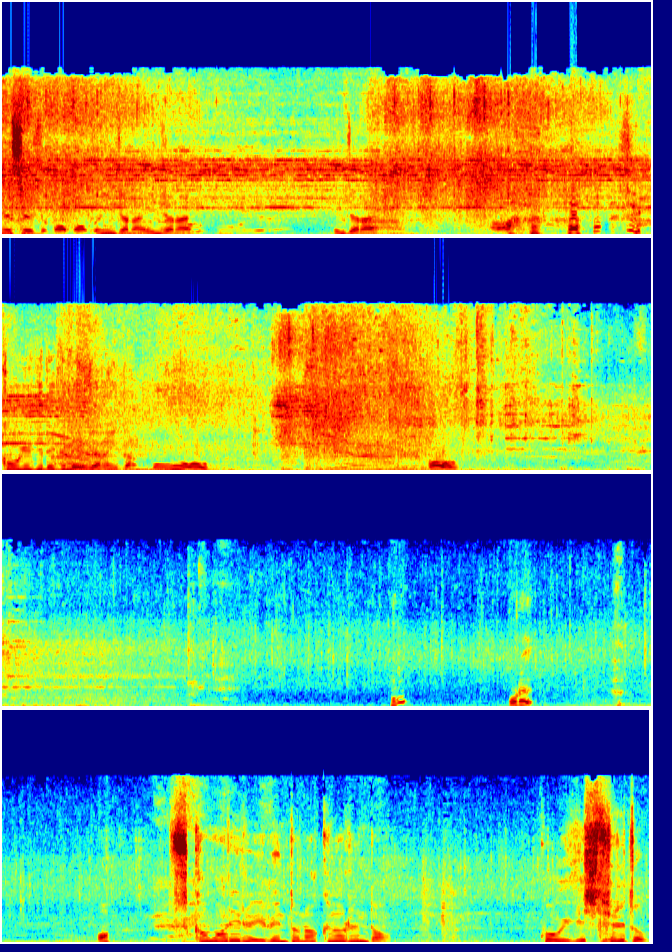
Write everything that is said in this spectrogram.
よしよしお、お、いいんじゃない？いいんじゃない？いいんじゃない？あ 攻撃できねえじゃないか。おおお。お。お？あれ？あ、掴まれるイベントなくなるんだ。攻撃してると。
